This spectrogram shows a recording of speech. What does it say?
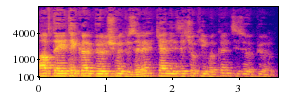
Haftaya tekrar görüşmek üzere. Kendinize çok iyi bakın. Sizi öpüyorum.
